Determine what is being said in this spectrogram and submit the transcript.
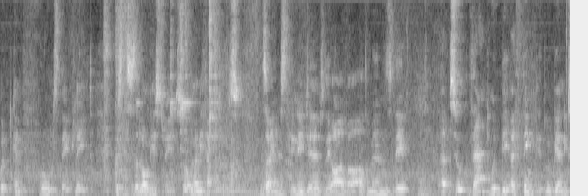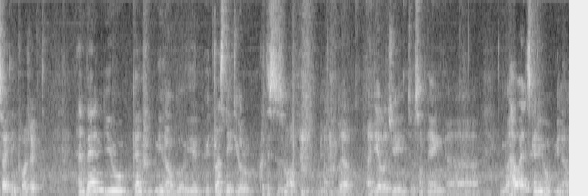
what kind of roles they played. Because this is a long history, so many factors. The Zionists, the natives, the Arab, Ottomans, the, uh, so that would be, I think, it would be an exciting project. And then you can, you know, go, you, you translate your criticism of, you know, the ideology into something. Uh, how else can you, you know,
